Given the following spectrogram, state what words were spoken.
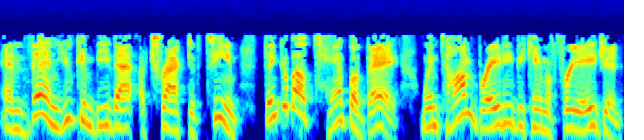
And then you can be that attractive team. Think about Tampa Bay. When Tom Brady became a free agent,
